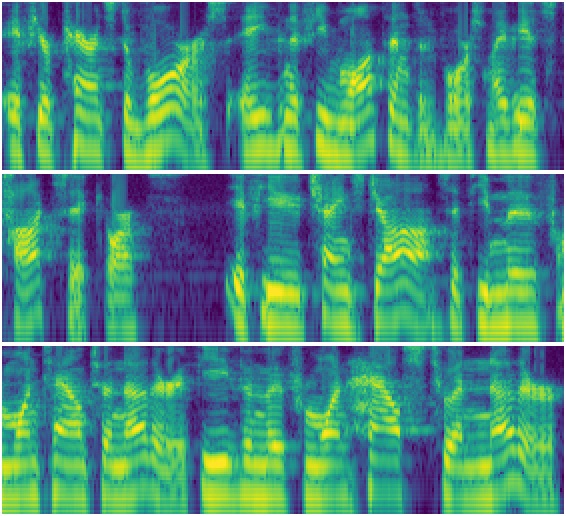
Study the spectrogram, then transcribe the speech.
if your parents divorce, even if you want them to divorce, maybe it's toxic or if you change jobs, if you move from one town to another, if you even move from one house to another,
